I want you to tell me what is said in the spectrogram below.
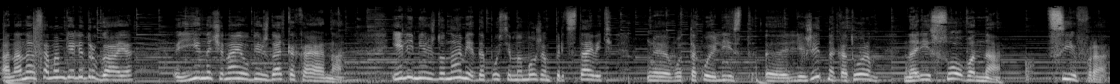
она на самом деле другая. И начинаю убеждать, какая она. Или между нами, допустим, мы можем представить, э, вот такой лист лежит, на котором нарисована цифра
